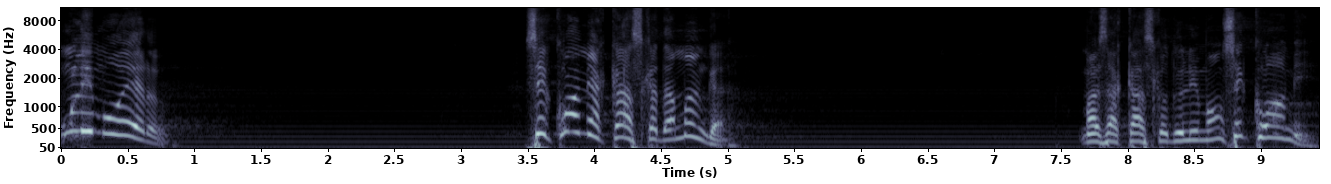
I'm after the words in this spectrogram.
Um limoeiro. Você come a casca da manga? Mas a casca do limão você come.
